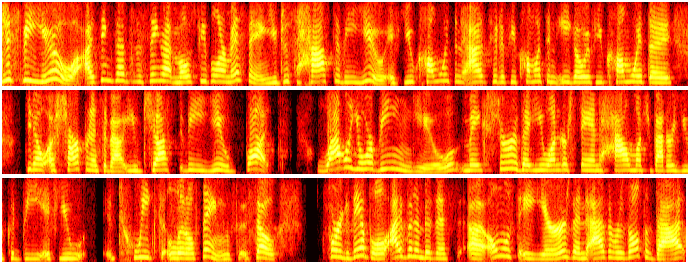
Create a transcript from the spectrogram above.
Just be you. I think that's the thing that most people are missing. You just have to be you. If you come with an attitude, if you come with an ego, if you come with a, you know, a sharpness about you, just be you. But while you're being you, make sure that you understand how much better you could be if you tweaked little things. So, for example, I've been in business uh, almost eight years, and as a result of that,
